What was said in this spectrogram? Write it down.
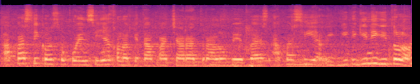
apa sih konsekuensinya kalau kita pacaran terlalu bebas apa sih yang gini-gini gitu loh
